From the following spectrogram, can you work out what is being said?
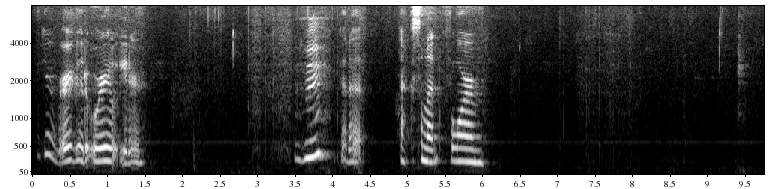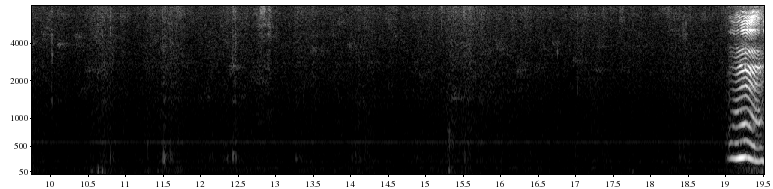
I think you're a very good Oreo eater. Mm-hmm. Got a excellent form. Mm.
